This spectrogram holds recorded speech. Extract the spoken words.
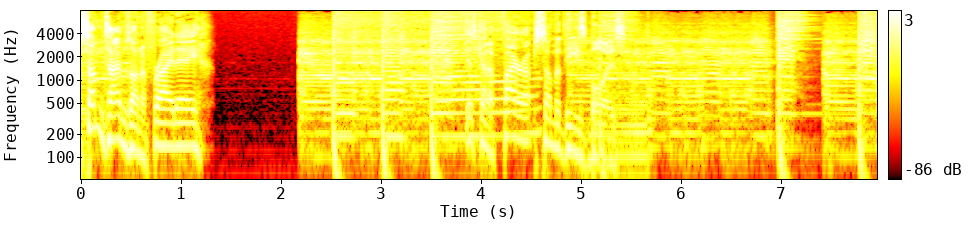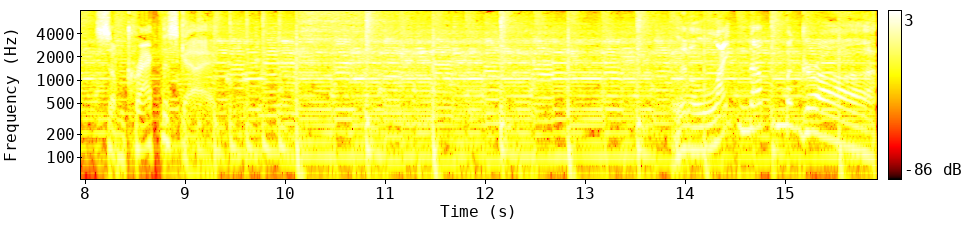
Sometimes on a Friday, just gotta fire up some of these boys. Some crack the sky. Little lighten up McGraw.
